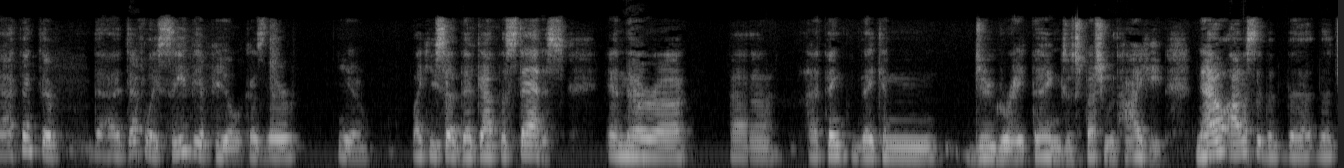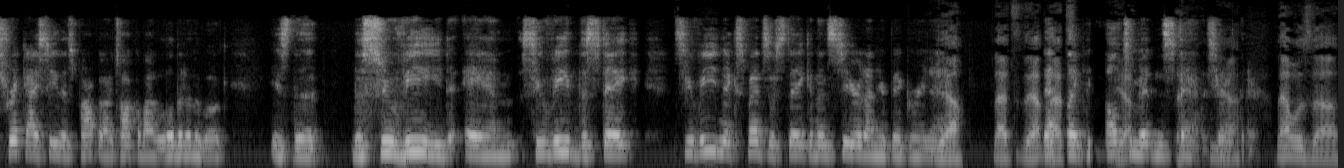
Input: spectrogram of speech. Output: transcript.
I think they're, I definitely see the appeal because they're, you know, like you said, they've got the status and they're, uh, uh, I think they can do great things, especially with high heat. Now, honestly, the, the, the trick I see that's popular, I talk about a little bit in the book, is the, the sous vide and sous vide the steak, sous vide an expensive steak and then sear it on your big green egg. yeah, that's that, That's, that's like the ultimate in status Yeah. right there. That was uh,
